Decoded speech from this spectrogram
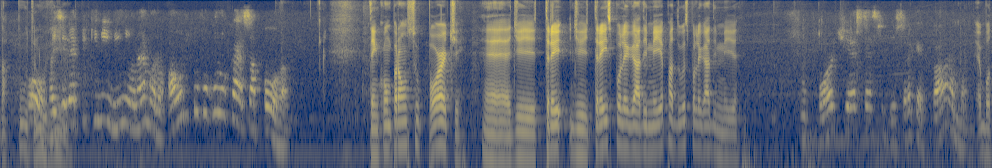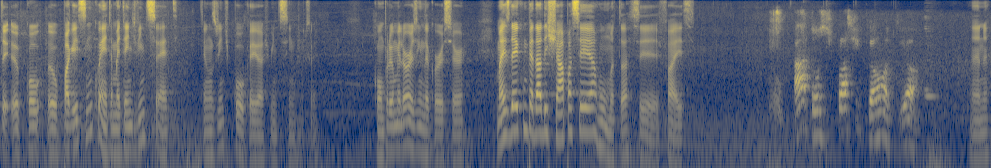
Da puta, Pô, não mas vi. ele é pequenininho, né, mano? Aonde que eu vou colocar essa porra? Tem que comprar um suporte é, de, 3, de 3 polegadas e meia pra 2 polegadas e meia. Suporte SSD. Será que é caro, mano? Eu botei. Eu, eu paguei 50, mas tem de 27. Tem uns 20 e pouco aí, eu acho, 25, não sei. Comprei o melhorzinho da Corsair. Mas daí com um pedaço de chapa você arruma, tá? Você faz. Ah, tem uns plasticão aqui, ó. É, né?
